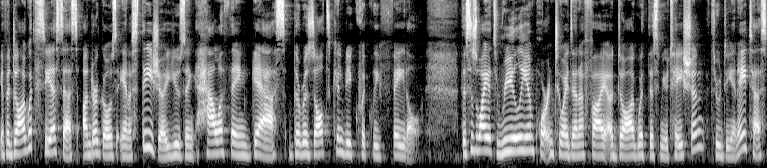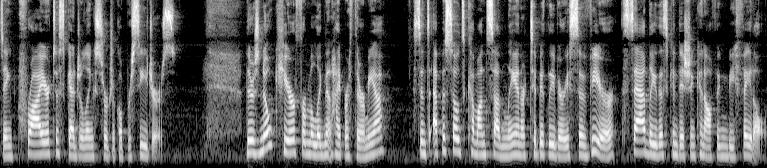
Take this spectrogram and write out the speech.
If a dog with CSS undergoes anesthesia using halothane gas, the results can be quickly fatal. This is why it's really important to identify a dog with this mutation through DNA testing prior to scheduling surgical procedures. There's no cure for malignant hyperthermia. Since episodes come on suddenly and are typically very severe, sadly, this condition can often be fatal.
